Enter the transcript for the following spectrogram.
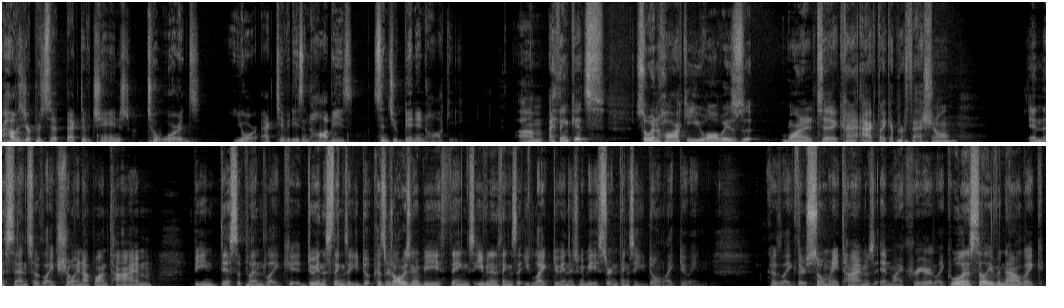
How has your perspective changed towards your activities and hobbies since you've been in hockey? Um, I think it's so in hockey, you always wanted to kind of act like a professional in the sense of like showing up on time, being disciplined, like doing the things that you don't, because there's always going to be things, even in things that you like doing, there's going to be certain things that you don't like doing. Because like there's so many times in my career, like, well, and still even now, like,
